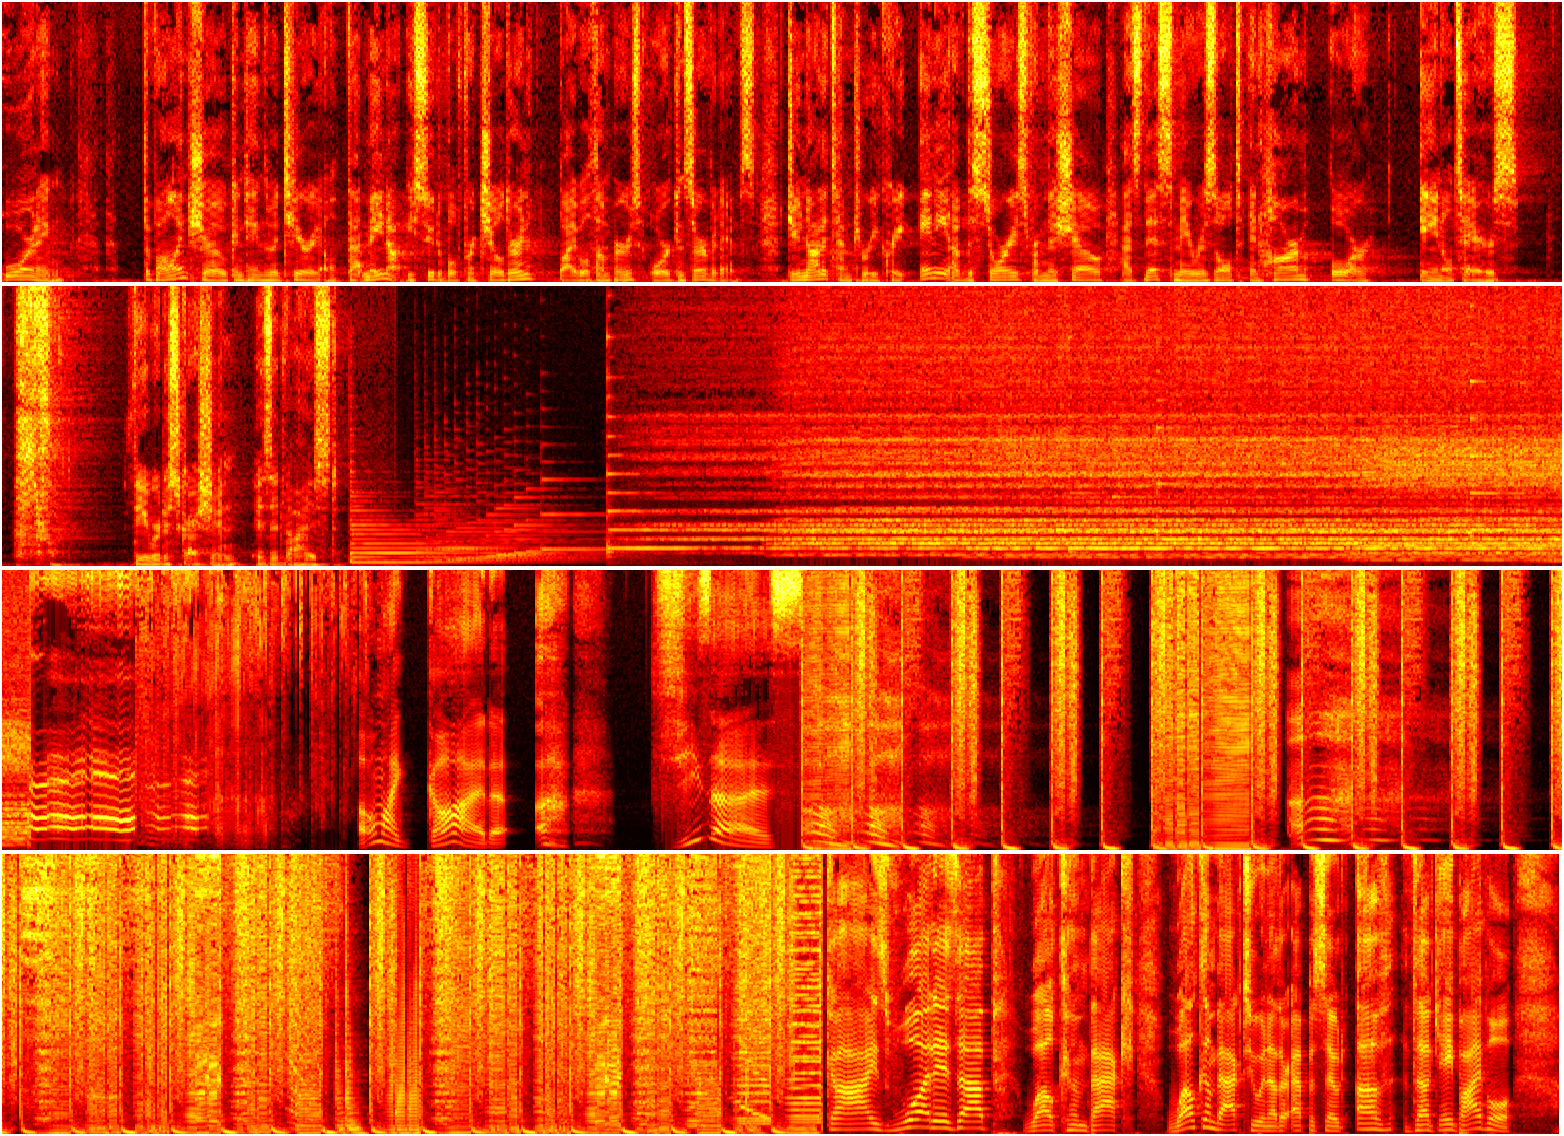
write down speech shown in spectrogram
Warning The following show contains material that may not be suitable for children, Bible thumpers, or conservatives. Do not attempt to recreate any of the stories from the show, as this may result in harm or anal tears. Viewer discretion is advised. Oh my god. Uh, Jesus. Guys, what is up? Welcome back. Welcome back to another episode of The Gay Bible.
